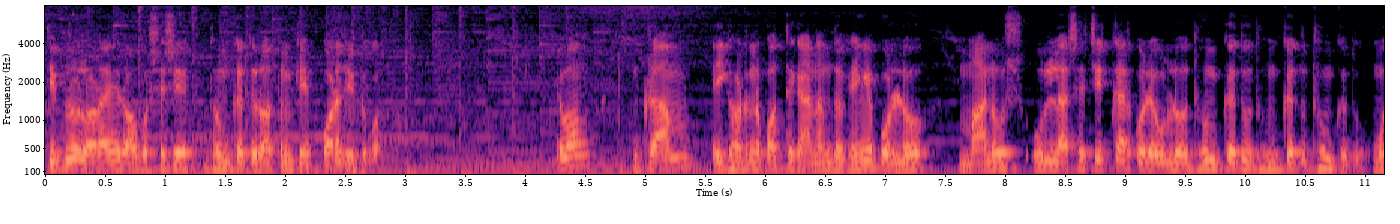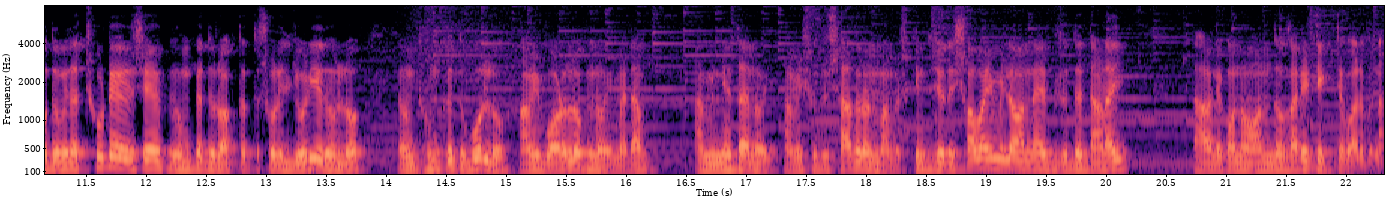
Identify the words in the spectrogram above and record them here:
তীব্র লড়াইয়ের অবশেষে ধূমকেতু রতনকে পরাজিত করল। এবং গ্রাম এই ঘটনার পর থেকে আনন্দ ভেঙে পড়ল। মানুষ উল্লাসে চিৎকার করে উঠল, ধূমকেতু ধূমকেতু ধূমকেতু। মধুমিতা ছুটে এসে ধূমকেতু রক্তাক্ত শরীর জড়িয়ে ধরলো এবং ধূমকেতু বলল, আমি বড় লোক নই, ম্যাডাম। আমি নেতা নই, আমি শুধু সাধারণ মানুষ। কিন্তু যদি সবাই মিলে অন্যায়ের বিরুদ্ধে দাঁড়াই, তাহলে কোনো অন্ধকারই টিকতে পারবে না।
